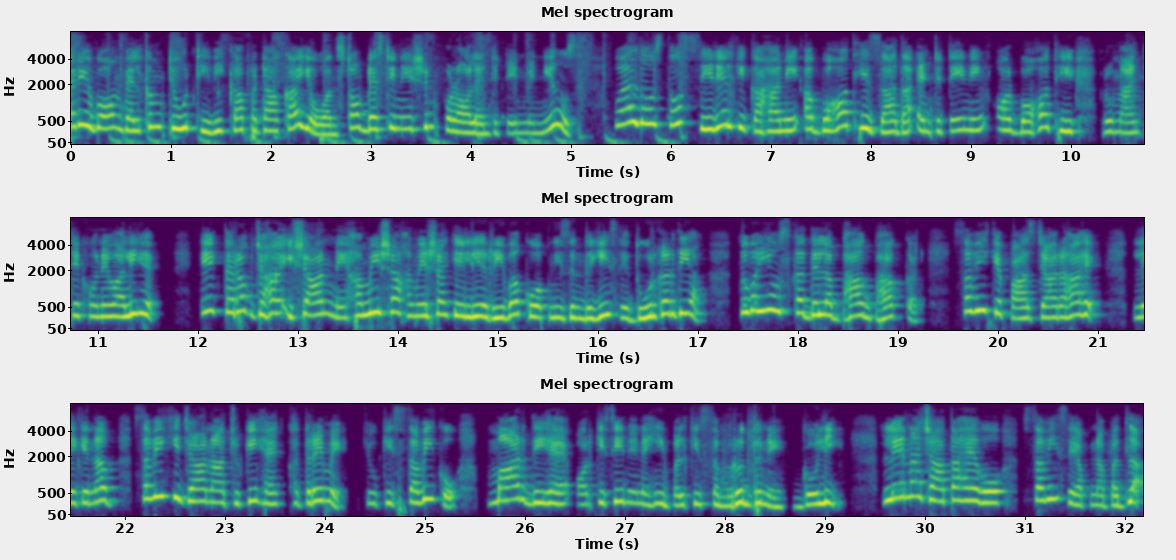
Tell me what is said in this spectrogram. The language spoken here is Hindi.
very warm welcome to TV का पटाखा your one stop destination for all entertainment news well दोस्तों सीरियल की कहानी अब बहुत ही ज़्यादा एंटरटेनिंग और बहुत ही रोमांटिक होने वाली है। एक तरफ़ जहाँ ईशान ने हमेशा हमेशा के लिए रीवा को अपनी ज़िंदगी से दूर कर दिया तो वही उसका दिल अब भाग भाग कर सभी के पास जा रहा है। लेकिन अब सभी की जान आ चुकी है खतरे में, क्योंकि सभी को मार दी है और किसी ने नहीं बल्कि समृद्ध ने गोली। लेना चाहता है वो सभी से अपना बदला।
